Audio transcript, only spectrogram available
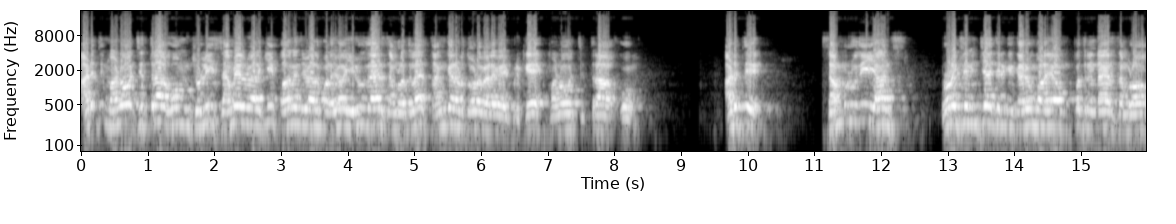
அடுத்து மனோ சித்ரா ஹோம்னு சொல்லி சமையல் வேலைக்கு பதினஞ்சு வேலை மலையோ இருபதாயிரம் சம்பளத்துல தங்குற இடத்தோட வேலை வாய்ப்பு இருக்கு. மனோ சித்ரா ஹோம். அடுத்து சம்ருதி யான்ஸ். ப்ரொடக்ஷன் இன்சார்ஜ் இருக்கு கரும்பாளையம் முப்பத்தி ரெண்டாயிரம் சம்பளம்.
